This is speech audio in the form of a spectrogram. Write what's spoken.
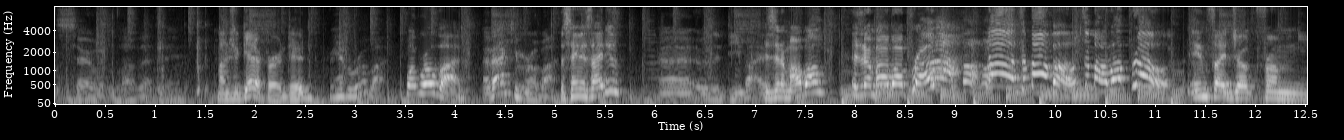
Sarah would love that thing. Why don't you get it for her, dude? We have a robot. What robot? A vacuum robot. The same as I do? Uh, it was a Deebot. Is it a Mobo? Is it a Mobo Pro? no, it's a Mobo. It's a Mobo Pro. Inside joke from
